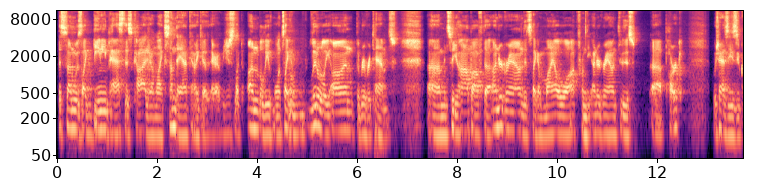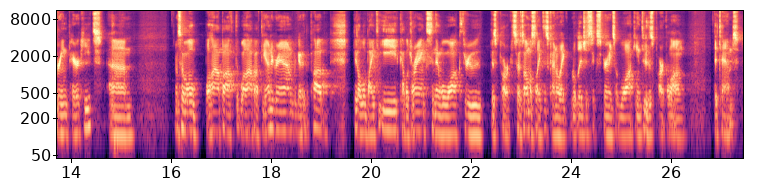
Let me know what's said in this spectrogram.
The sun was like beaming past this cottage. I'm like, someday I've got to go there. It just looked unbelievable. It's like literally on the River Thames. Um, and so you hop off the underground. It's like a mile walk from the underground through this uh, park, which has these green parakeets. Um, and so we'll we'll hop off the, we'll hop off the underground. We go to the pub, get a little bite to eat, a couple drinks, and then we'll walk through this park. So it's almost like this kind of like religious experience of walking through this park along the Thames.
